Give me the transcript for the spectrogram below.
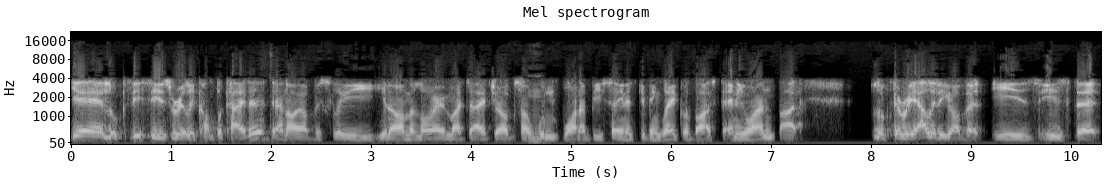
Yeah, look, this is really complicated, and I obviously, you know, I'm a lawyer in my day job, so mm. I wouldn't want to be seen as giving legal advice to anyone. But Look, the reality of it is is that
